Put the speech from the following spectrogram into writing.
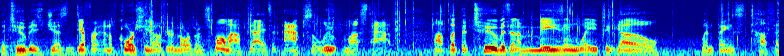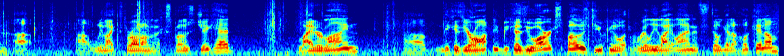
the tube is just different. And of course, you know, if you're a northern smallmouth guy, it's an absolute must have. Uh, but the tube is an amazing way to go when things toughen up. Uh, we like to throw it on an exposed jig head, lighter line, uh, because you're on because you are exposed. You can go with really light line and still get a hook in them,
